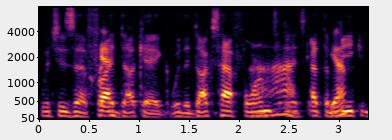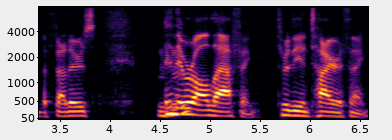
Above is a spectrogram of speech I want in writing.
which is a fried duck egg where the duck's half formed Ah, and it's got the beak and the feathers. And they Mhm. were all laughing through the entire thing.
